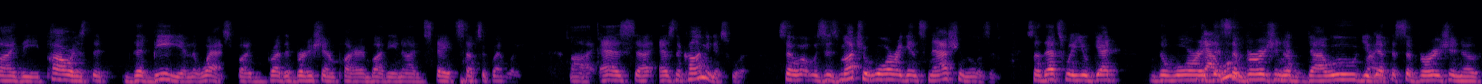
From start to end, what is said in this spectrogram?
by the powers that that be in the West, by, by the British Empire and by the United States subsequently, uh, as uh, as the communists were. So it was as much a war against nationalism. So that's where you get the war, the Dawood, subversion of Dawood, you Right. get the subversion of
